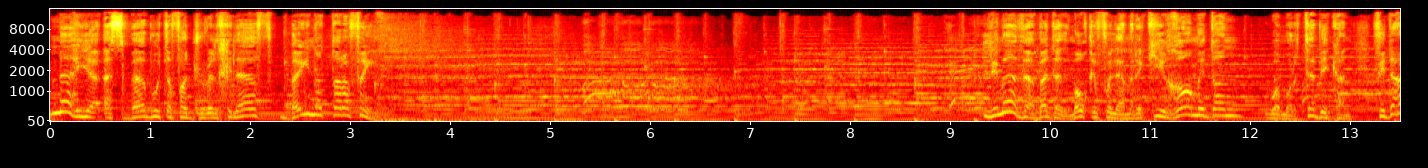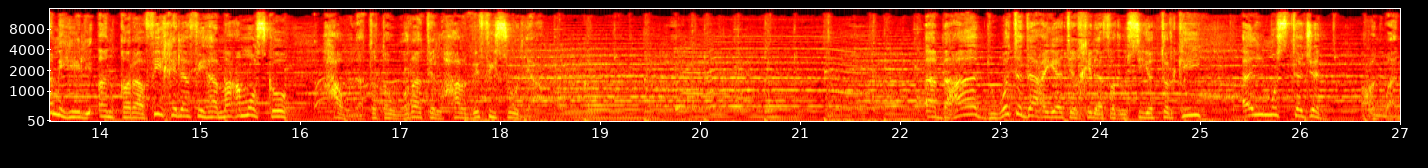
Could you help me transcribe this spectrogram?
ما هي أسباب تفجر الخلاف بين الطرفين؟ لماذا بدا الموقف الأمريكي غامضا ومرتبكا في دعمه لأنقرة في خلافها مع موسكو حول تطورات الحرب في سوريا. أبعاد وتداعيات الخلاف الروسي التركي المستجد عنوان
